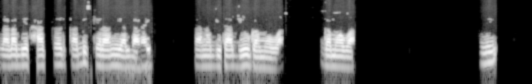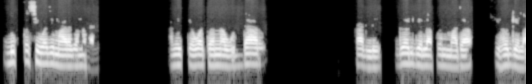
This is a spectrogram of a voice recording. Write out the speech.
लढा देत हा कड काबीज केला आणि या लढाईत तान्हाजींचा जीव गमवावा आणि दुःख शिवाजी महाराजांना झाले आणि तेव्हा त्यांना उद्धार काढले, गड गेला पण माझा सिंह गेला.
